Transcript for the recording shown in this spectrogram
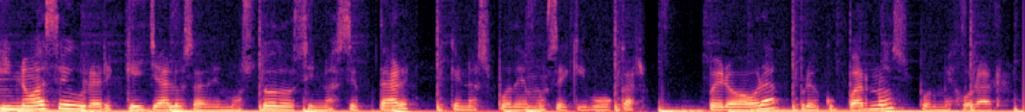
y no asegurar que ya lo sabemos todo, sino aceptar que nos podemos equivocar, pero ahora preocuparnos por mejorarlo.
